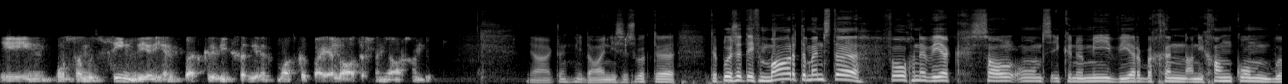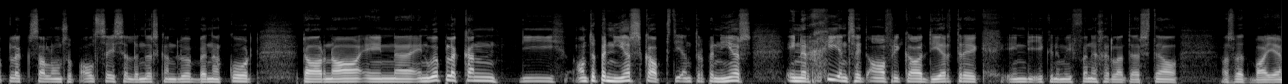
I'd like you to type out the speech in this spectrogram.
en ons sal moet sien weer eens wat kredietgeleningsmaatskappye later vanjaar gaan doen. Ja, ek dink nie daai nuus is ook te te positief, maar ten minste volgende week sal ons ekonomie weer begin aan die gang kom. Hooplik sal ons op al ses silinders kan loop binnekort daarna en uh, en hooplik kan die entrepreneurskap, die entrepreneurs energie in Suid-Afrika deurtrek en die ekonomie vinniger laat herstel as wat baie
